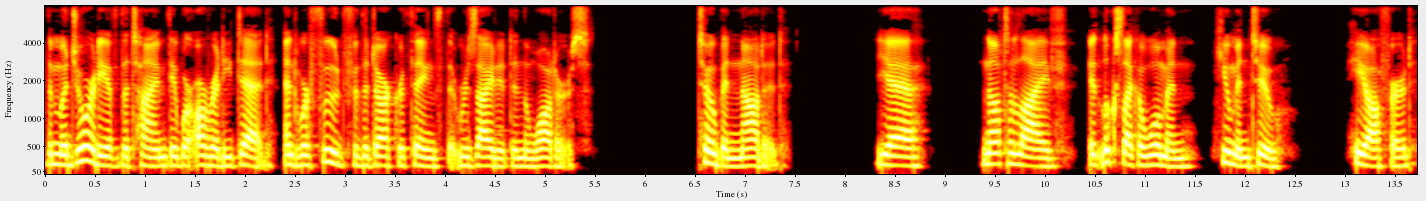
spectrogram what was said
the majority of the time they were already dead and were food for the darker things that resided in the waters. Tobin nodded. Yeah, not alive. It looks like a woman, human too, he offered,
